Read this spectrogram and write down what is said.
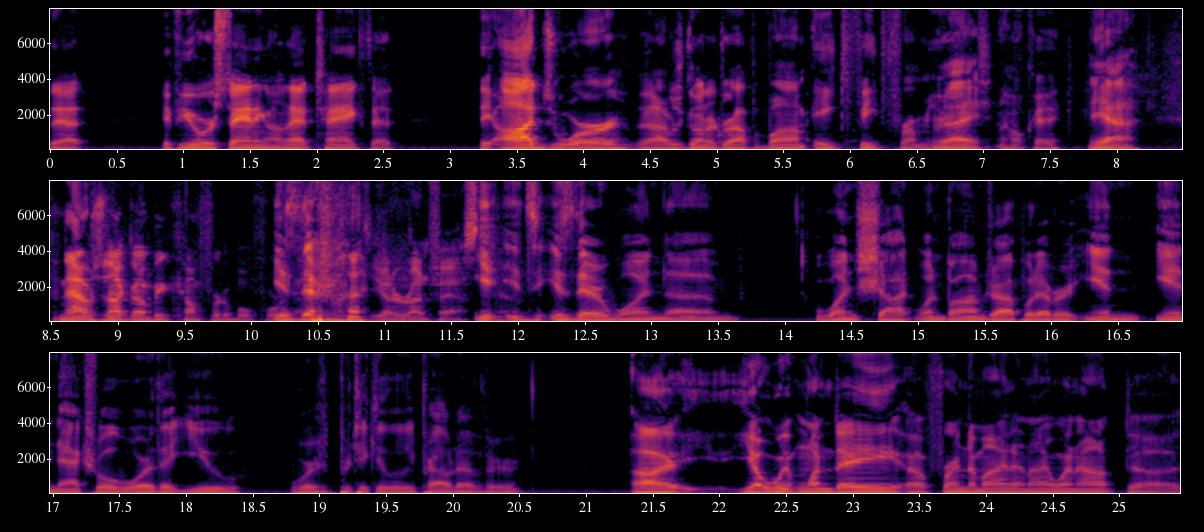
that if you were standing on that tank, that the odds were that I was going to drop a bomb eight feet from you. Right. Okay. Yeah. And it's not going to be comfortable for Is you. there one, You got to run fast. i- is, is there one um, one shot, one bomb drop, whatever in in actual war that you were particularly proud of, or Uh, yeah, we, one day a friend of mine and I went out, uh,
